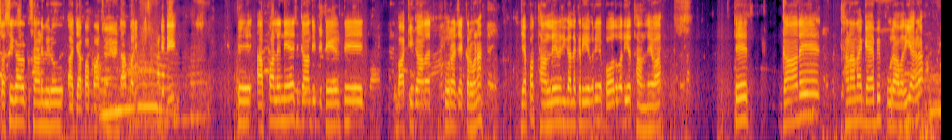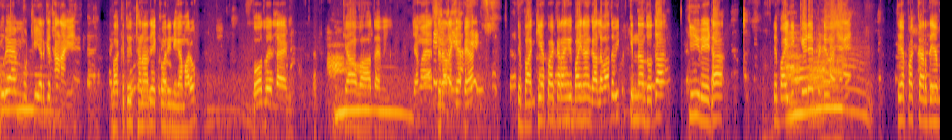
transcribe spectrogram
ਸਤਿ ਸ਼੍ਰੀ ਅਕਾਲ ਕਿਸਾਨ ਵੀਰੋ, ਅੱਜ ਆਪਾਂ ਪਹੁੰਚੇ ਹਾਂ ਡੱਬ ਵਾਲੀ ਪਸ਼ੂ ਮੰਡੀ ਤੇ। ਤੇ ਆਪਾਂ ਲੈਨੇ ਆ ਇਸ ਗਾਂ ਦੀ ਡਿਟੇਲ ਤੇ ਬਾਕੀ ਗਾਂ ਦਾ ਤੋਰਾ ਚੈੱਕ ਕਰੋ ਨਾ। ਜੇ ਆਪਾਂ ਥਾਂਲੇ ਦੀ ਗੱਲ ਕਰੀਏ ਵੀਰੇ, ਬਹੁਤ ਵਧੀਆ ਥਾਂਲੇ ਵਾ। ਤੇ ਗਾਂ ਦੇ ਥਣਾ ਦਾ ਗੈਪ ਵੀ ਪੂਰਾ ਵਧੀਆ ਹੈ ਨਾ ਪੂਰੇ ਐਂ ਮੁੱਠੀ ਵਰਗੇ ਥਾਣਾ ਗਏ। ਬਾਕੀ ਤੁਸੀਂ ਥਣਾ ਤੇ ਇੱਕ ਵਾਰੀ ਨਿਗਾਹ ਮਾਰੋ। ਬਹੁਤ ਵਧੀਆ ਲਾਇਆ ਵੀ ਕੀ ਬਾਤ ਹੈ ਬਈ। ਜਮਾ ਸਿਰਾ ਲੱਗਿਆ ਪਿਆ। ਤੇ ਬਾਕੀ ਆਪਾਂ ਕਰਾਂਗੇ ਬਾਈ ਨਾਲ ਗੱਲਬਾਤ ਵੀ ਕਿੰਨਾ ਦੁੱਧ ਆ ਕੀ ਰੇਟ ਆ ਤੇ ਬਾਈ ਜੀ ਕਿਹੜੇ ਪਿੰਡੋਂ ਆਏ ਹੈਗੇ? ਤੇ ਆਪਾਂ ਕਰਦੇ ਆਂ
